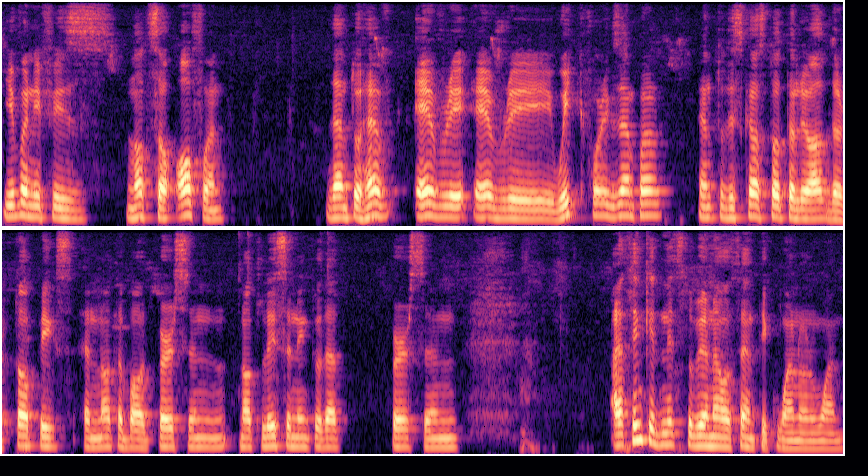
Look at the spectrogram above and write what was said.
even if it's not so often, than to have every every week, for example, and to discuss totally other topics and not about person, not listening to that person. I think it needs to be an authentic one-on-one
